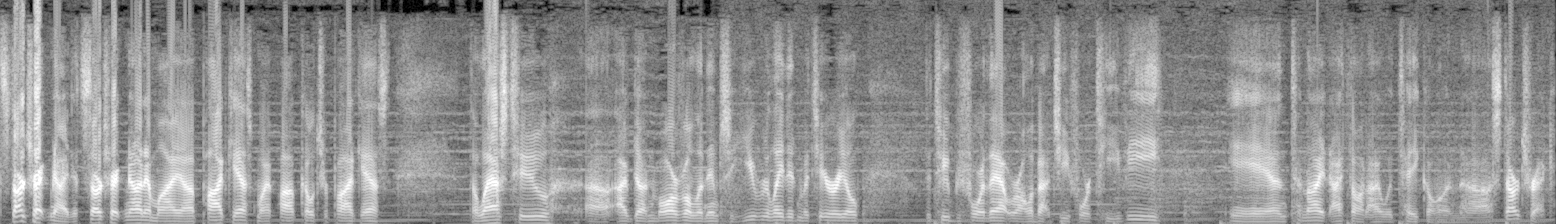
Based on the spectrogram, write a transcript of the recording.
Star Trek Night. It's Star Trek Night in my uh, podcast, my pop culture podcast. The last two, uh, I've done Marvel and MCU related material. The two before that were all about G4 TV. And tonight I thought I would take on uh, Star Trek.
